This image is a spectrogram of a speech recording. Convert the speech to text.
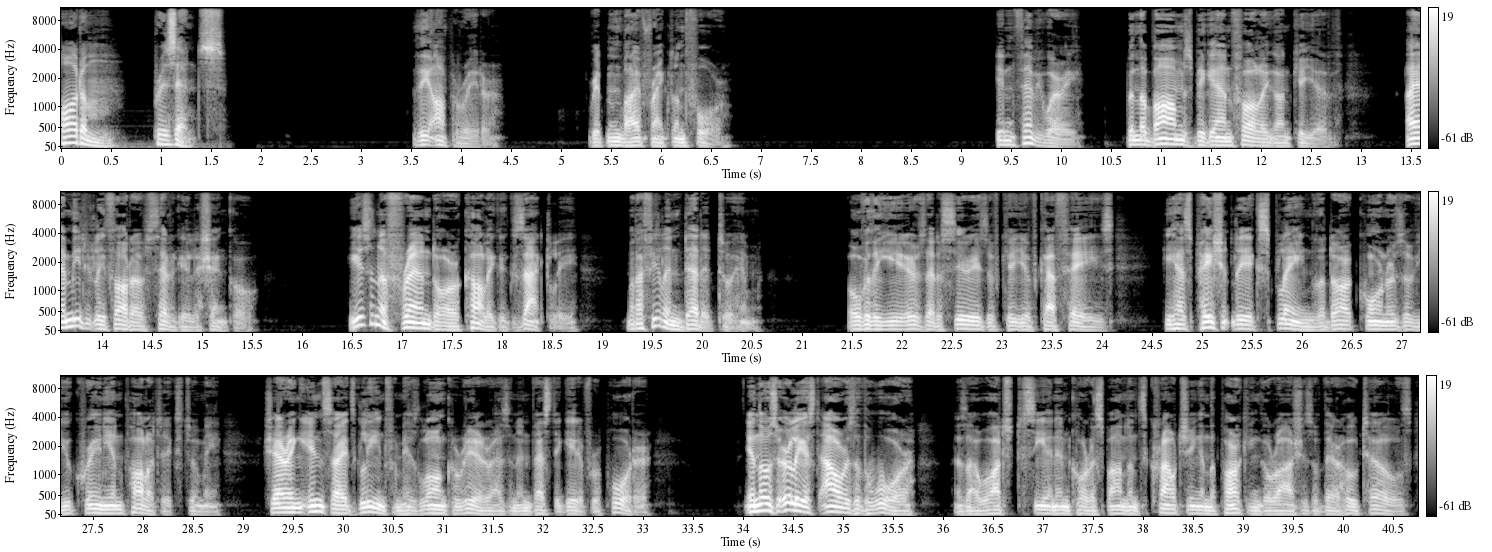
Audm presents The Operator, written by Franklin Foer. In February, when the bombs began falling on Kiev, I immediately thought of Sergei Leshchenko. He isn't a friend or colleague exactly, but I feel indebted to him. Over the years, at a series of Kiev cafes, he has patiently explained the dark corners of Ukrainian politics to me, sharing insights gleaned from his long career as an investigative reporter. In those earliest hours of the war, as I watched CNN correspondents crouching in the parking garages of their hotels,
